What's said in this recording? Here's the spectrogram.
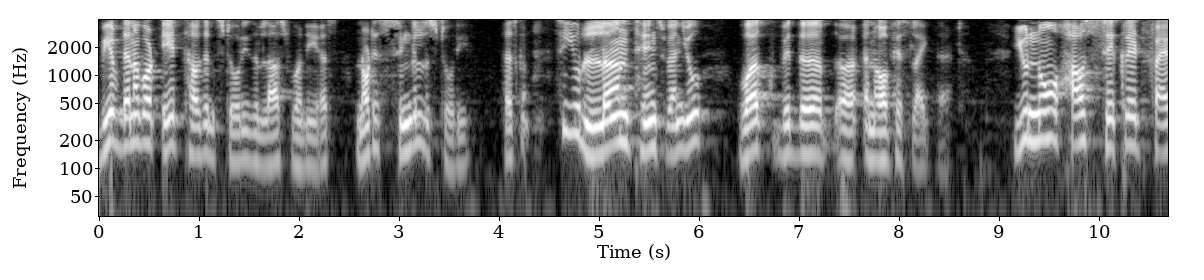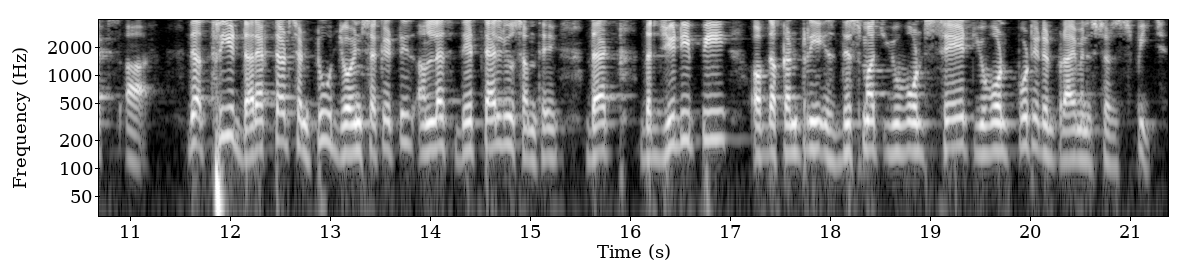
we have done about 8,000 stories in the last one year. Not a single story has come. See, you learn things when you work with the, uh, an office like that. You know how sacred facts are. There are three directors and two joint secretaries unless they tell you something that the GDP of the country is this much, you won't say it, you won't put it in prime minister's speech.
